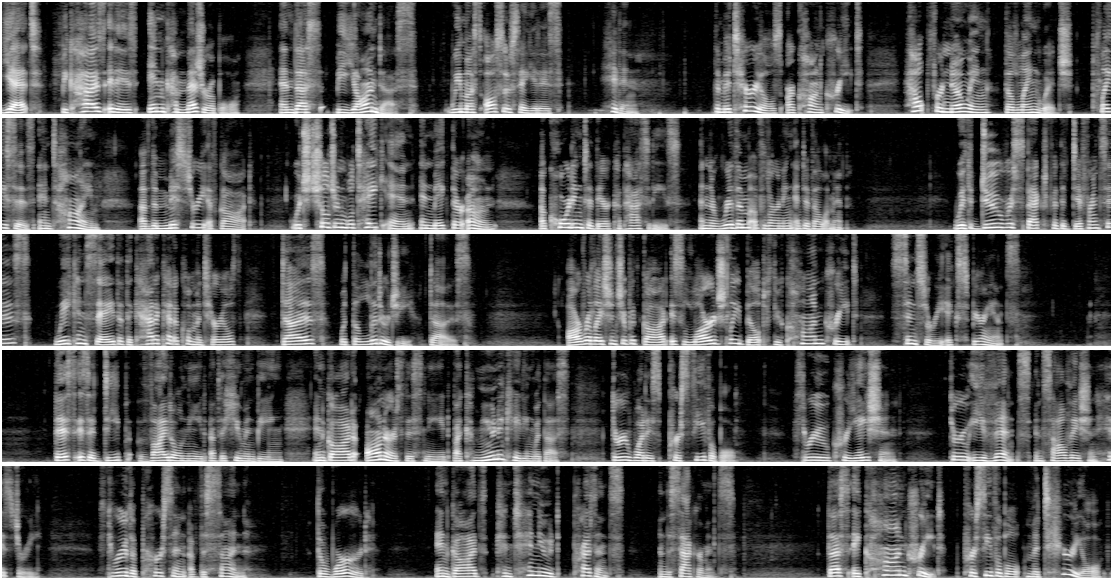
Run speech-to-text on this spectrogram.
Yet, because it is incommensurable and thus beyond us, we must also say it is hidden. The materials are concrete, help for knowing the language, places, and time of the mystery of God which children will take in and make their own according to their capacities and the rhythm of learning and development. With due respect for the differences, we can say that the catechetical materials does what the liturgy does. Our relationship with God is largely built through concrete sensory experience. This is a deep, vital need of the human being, and God honors this need by communicating with us through what is perceivable, through creation, through events in salvation history, through the person of the Son, the Word, and God's continued presence in the sacraments. Thus, a concrete, perceivable material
